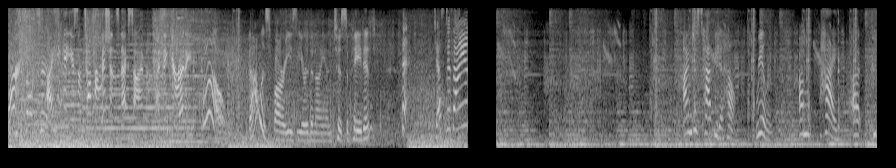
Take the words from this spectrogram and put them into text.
Work. I can get you some tougher missions next time. I think you're ready. Wow, that was far easier than I anticipated. Just as I am. I'm just happy to help. Really. Um, hi. Uh, could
